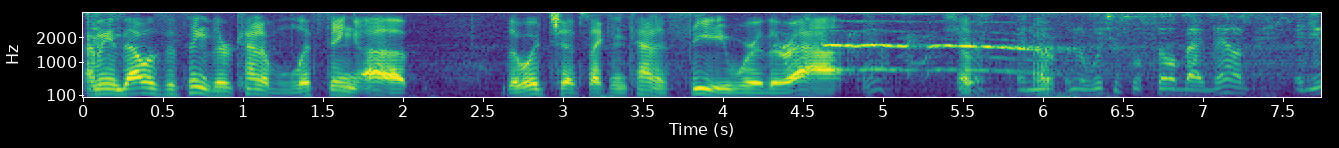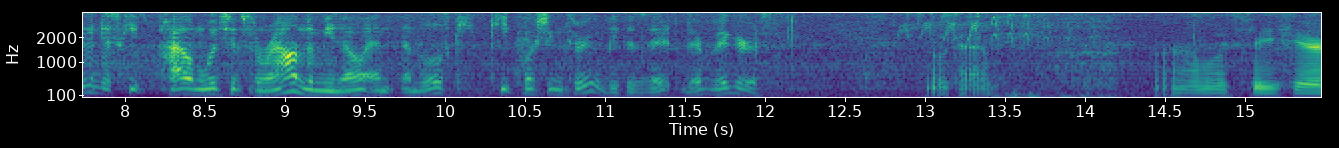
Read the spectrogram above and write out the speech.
I mean, that was the thing. They're kind of lifting up the wood chips. I can kind of see where they're at. Sure. And the, and the wood chips will settle back down, and you can just keep piling wood chips around them, you know, and, and those keep, keep pushing through because they're, they're vigorous. Okay. Um, let's see here.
